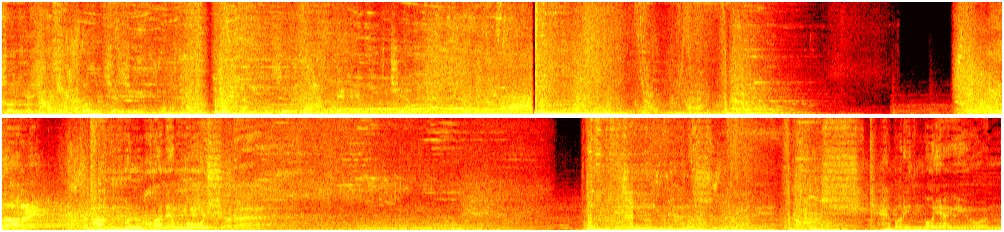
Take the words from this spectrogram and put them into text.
육 별정의 다섯 번째지 딱 이슬 내리지 않나 나를 박물관에 모셔라. 진할 순간에 씩 해버린 모양이군.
